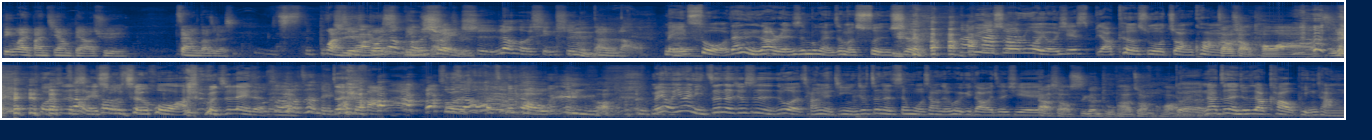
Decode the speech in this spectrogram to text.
另外一半尽量不要去占用到这个时，不管是任何零碎形式、任何形式的干扰。没错，但是你知道人生不可能这么顺遂。比如说，如果有一些比较特殊的状况啊招小啊，偷啊之类的，或者是谁出车祸啊什么之类的 出，车祸真的没办法啦，出车祸真的好硬啊！没有，因为你真的就是如果长远经营，就真的生活上就会遇到这些大小事跟突发状况，对，那真的就是要靠平常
